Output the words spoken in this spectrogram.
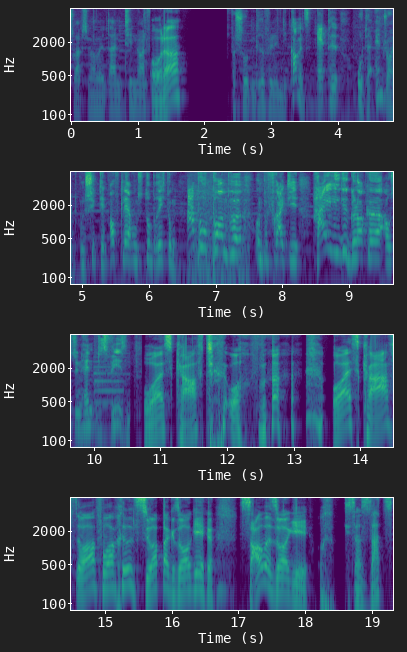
schreibst du mal mit deinen Tindern Oder? Verschonten Griffeln in die Comments, Apple oder Android und schickt den Aufklärungstrupp Richtung Abo-Bombe und befreit die heilige Glocke aus den Händen des Wesens. Oh, es kauft. Oh, es kauft. Oh, Vorchel, super, Sorge. Sauber, Sorge. Dieser Satz.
